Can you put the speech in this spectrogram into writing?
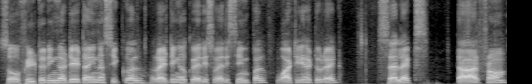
So filtering a data in a SQL, writing a query is very simple. What you have to write? Selects star from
